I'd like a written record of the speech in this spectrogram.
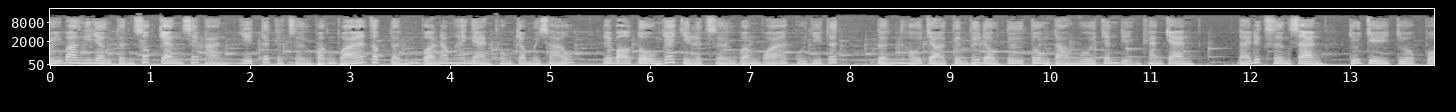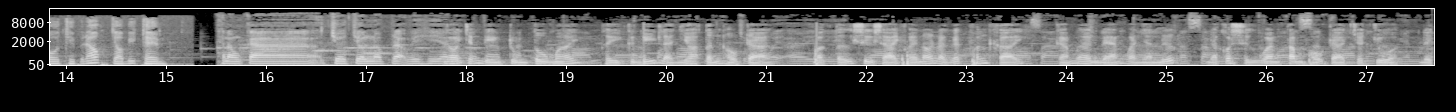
Ủy ban Nhân dân tỉnh Sóc Trăng xếp hạng di tích lịch sử văn hóa cấp tỉnh vào năm 2016 để bảo tồn giá trị lịch sử văn hóa của di tích. Tỉnh hỗ trợ kinh phí đầu tư tôn tạo ngôi chánh điện khang trang. Đại đức Sơn Sang, chủ trì chùa Potipdok cho biết thêm. Ngôi chánh điện trùng tu mới thì kinh phí là do tỉnh hỗ trợ Phật tử sư sãi phải nói là rất phấn khởi, cảm ơn đảng và nhà nước đã có sự quan tâm hỗ trợ cho chùa để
